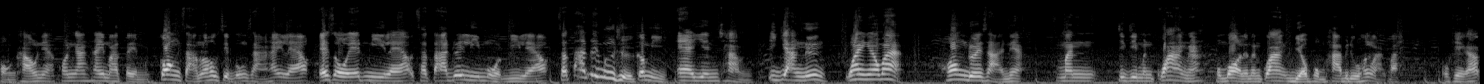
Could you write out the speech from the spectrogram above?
ของเขาเนี่ยค่อนข้างให้มาเต็ม กล้อง 360 องศาให้แล้ว SOS มีแล้วสตาร์ทด้วยรีโมทมีแล้วสตาร์ทด้วยมือถือก็มีแอร์เย็นฉ่ำอีกอย่างหนึ่งว่าง่ายว่าห้องโดยสารเนี่ยมันจริงๆมันกว้างนะ ผมบอกเลยมันกว้างเดี๋ยวผมพาไปดูข้างหลังไป โอเคครับ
